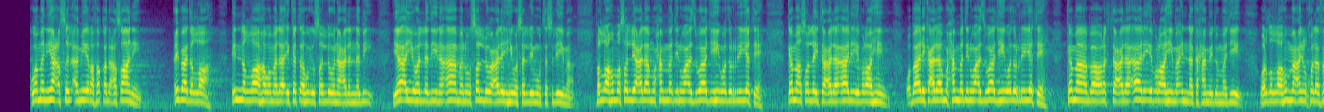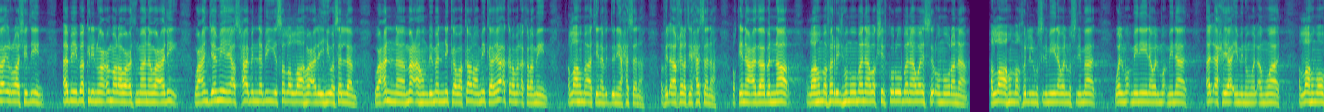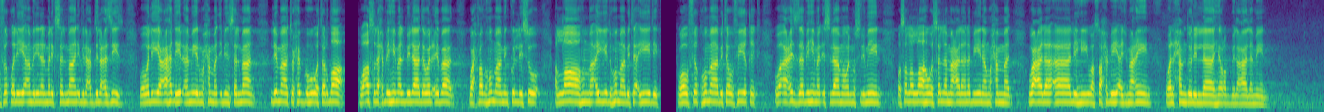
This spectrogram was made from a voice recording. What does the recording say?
ومن يعص الأمير فقد عصاني. عباد الله إن الله وملائكته يصلون على النبي. يا أيها الذين آمنوا صلوا عليه وسلموا تسليما. فاللهم صل على محمد وأزواجه وذريته كما صليت على آل إبراهيم وبارك على محمد وأزواجه وذريته. كما باركت على آل إبراهيم إنك حميد مجيد. وارض اللهم عن الخلفاء الراشدين أبي بكر وعمر وعثمان وعلي وعن جميع أصحاب النبي صلى الله عليه وسلم وعنا معهم بمنك وكرمك يا أكرم الأكرمين. اللهم آتنا في الدنيا حسنة وفي الآخرة حسنة وقنا عذاب النار. اللهم فرج همومنا واكشف كروبنا ويسر أمورنا. اللهم اغفر للمسلمين والمسلمات والمؤمنين والمؤمنات الأحياء منهم والأموات. اللهم وفق ولي أمرنا الملك سلمان بن عبد العزيز وولي عهده الأمير محمد بن سلمان لما تحبه وترضاه وأصلح بهما البلاد والعباد واحفظهما من كل سوء. اللهم أيدهما بتأييدك ووفقهما بتوفيقك وأعز بهما الإسلام والمسلمين. وصلى الله وسلم على نبينا محمد وعلى آله وصحبه أجمعين. والحمد لله رب العالمين.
